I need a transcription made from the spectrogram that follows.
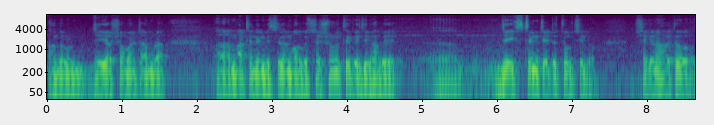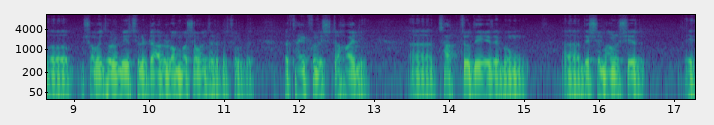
আন্দোলন যে সময়টা আমরা মাঠে নেমেছিলাম অগস্টের শুরু থেকে যেভাবে যে এক্সটেন্টে এটা চলছিল, সেখানে হয়তো সবাই ধরে নিয়েছিল এটা আরও লম্বা সময় ধরে এটা চলবে। থ্যাঙ্কফুলি সেটা হয়নি। ছাত্রদের এবং দেশের মানুষের এই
